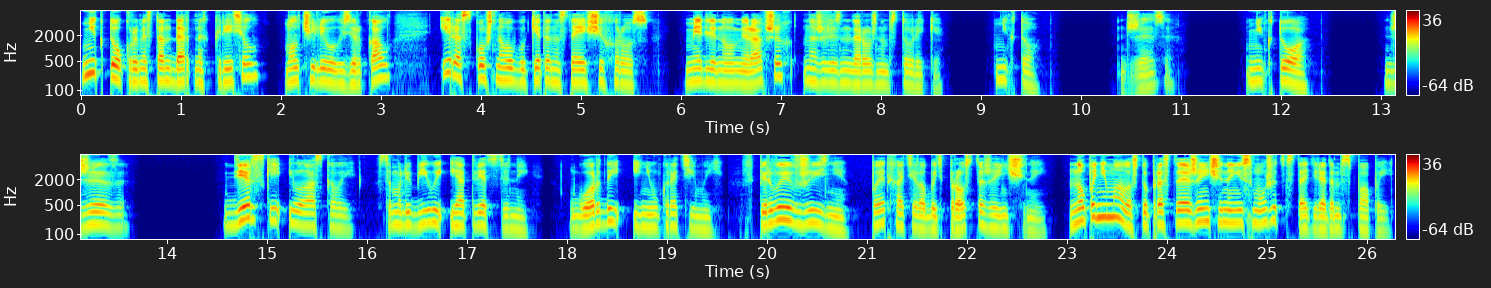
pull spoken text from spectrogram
Никто, кроме стандартных кресел, молчаливых зеркал и роскошного букета настоящих роз, медленно умиравших на железнодорожном столике. Никто. Джеза. Никто. Джеза. Дерзкий и ласковый, самолюбивый и ответственный, гордый и неукротимый. Впервые в жизни Пэт хотела быть просто женщиной, но понимала, что простая женщина не сможет встать рядом с папой.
